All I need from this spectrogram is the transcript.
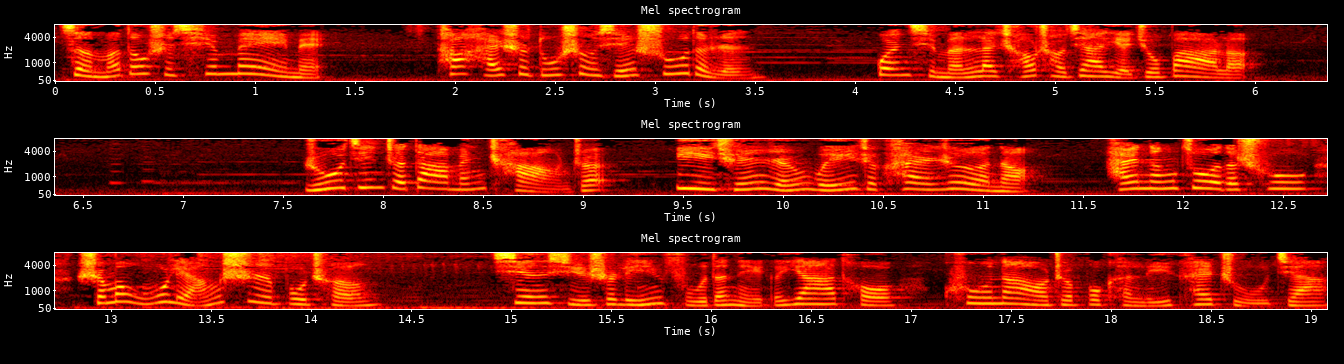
怎么都是亲妹妹，他还是读圣贤书的人，关起门来吵吵架也就罢了。如今这大门敞着，一群人围着看热闹，还能做得出什么无良事不成？兴许是林府的哪个丫头哭闹着不肯离开主家。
